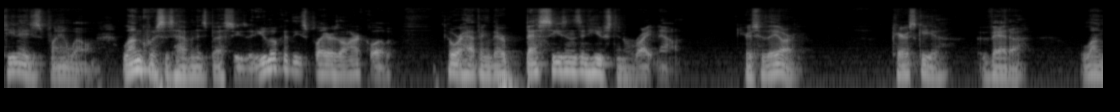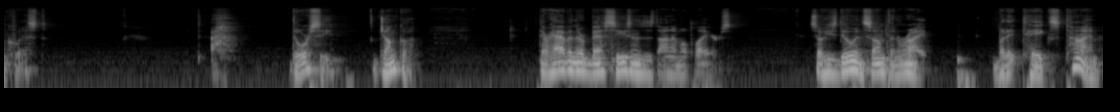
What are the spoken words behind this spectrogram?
Teenage is playing well. Lundqvist is having his best season. You look at these players on our club who are having their best seasons in Houston right now. Here's who they are Carrasquilla, Vera, Lundqvist, Dorsey, Junqua. They're having their best seasons as Dynamo players. So he's doing something right, but it takes time.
